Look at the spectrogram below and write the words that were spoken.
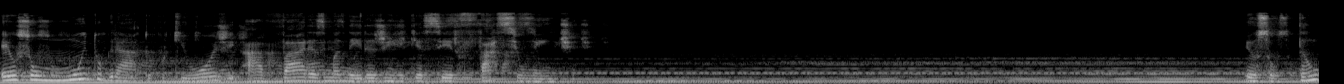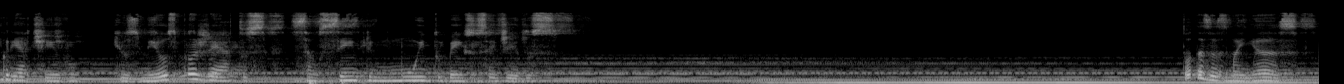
Eu sou muito grato porque hoje há várias maneiras de enriquecer facilmente. Eu sou tão criativo que os meus projetos são sempre muito bem-sucedidos. Todas as manhãs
